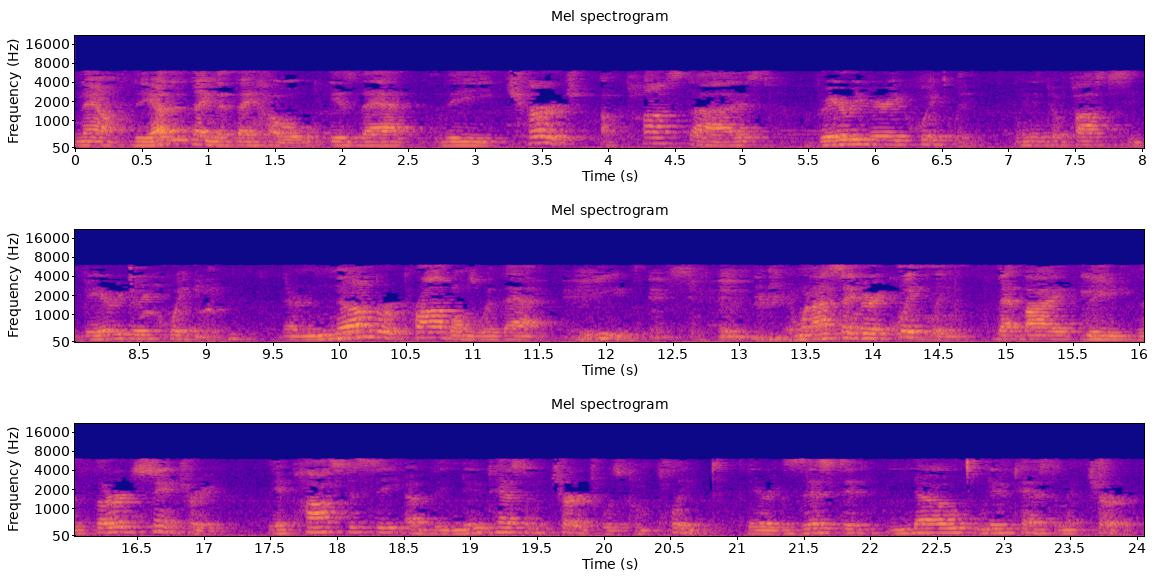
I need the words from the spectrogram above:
now the other thing that they hold is that the church apostatized very, very quickly. Went into apostasy very, very quickly. There are a number of problems with that view. And when I say very quickly, that by the, the third century, the apostasy of the New Testament church was complete. There existed no New Testament church.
